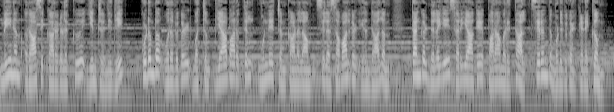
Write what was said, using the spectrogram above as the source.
மீனம் ராசிக்காரர்களுக்கு இன்று நிதி குடும்ப உறவுகள் மற்றும் வியாபாரத்தில் முன்னேற்றம் காணலாம். சில சவால்கள் இருந்தாலும் தங்கள் நிலையை சரியாக பராமரித்தால் சிறந்த முடிவுகள் கிடைக்கும்.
